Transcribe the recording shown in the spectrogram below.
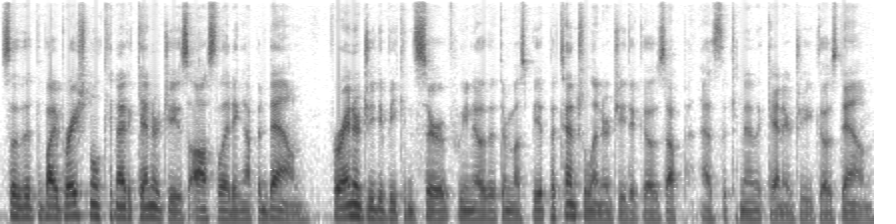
so that the vibrational kinetic energy is oscillating up and down. For energy to be conserved, we know that there must be a potential energy that goes up as the kinetic energy goes down.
